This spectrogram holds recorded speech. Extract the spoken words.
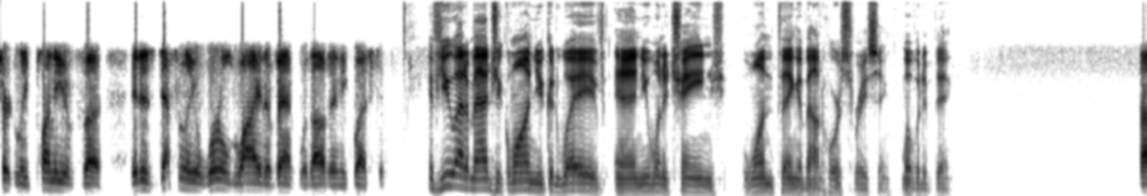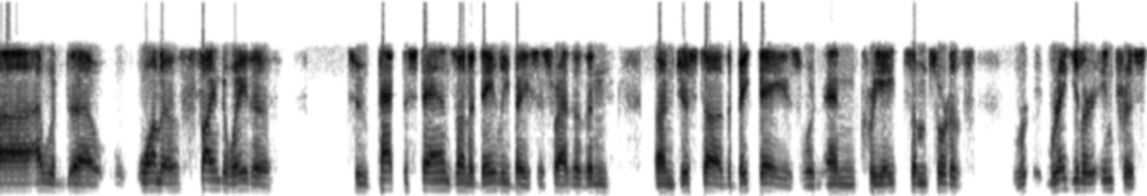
certainly plenty of. Uh, it is definitely a worldwide event without any question. If you had a magic wand you could wave and you want to change one thing about horse racing, what would it be? Uh, I would uh, want to find a way to to pack the stands on a daily basis rather than on just uh, the big days, and create some sort of r- regular interest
